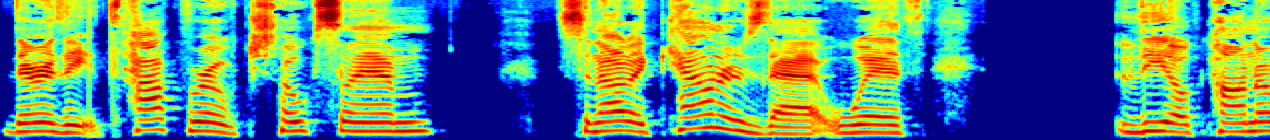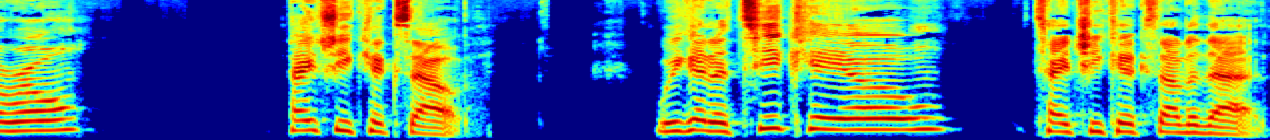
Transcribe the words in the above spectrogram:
there is a top rope choke slam. Sanada counters that with the O'Connor roll. Taichi kicks out. We get a TKO. Taichi kicks out of that.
